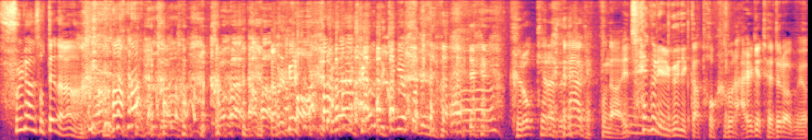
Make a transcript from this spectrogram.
훈련소 때나 들어가 나와 그런, 그런 느낌이었거든요. 예. 그렇게라도 해야겠구나. 이 책을 읽으니까 더 그걸 알게 되더라고요.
